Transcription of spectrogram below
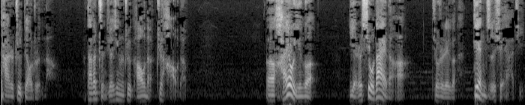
它是最标准的，它的准确性是最高的、最好的。呃，还有一个也是袖带的啊，就是这个电子血压计，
